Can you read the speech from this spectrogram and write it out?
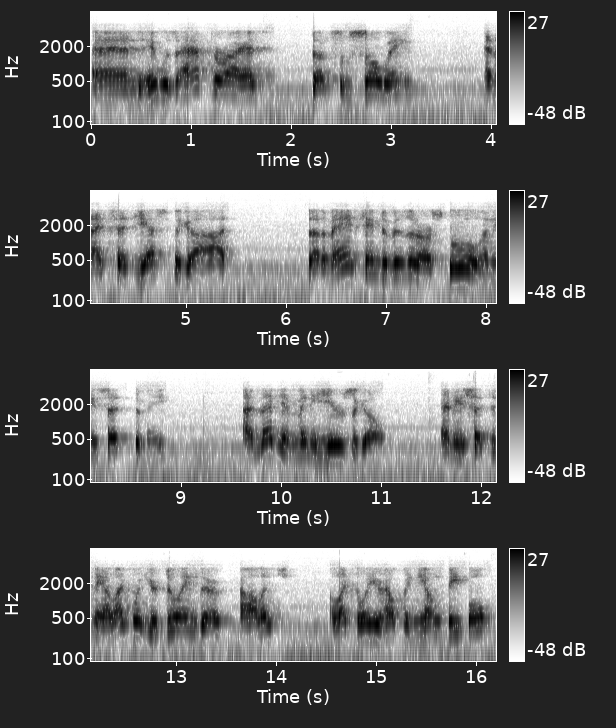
And it was after I had done some sowing and I'd said yes to God that a man came to visit our school and he said to me, I met him many years ago. And he said to me, I like what you're doing there at college. I like the way you're helping young people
